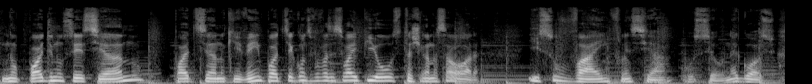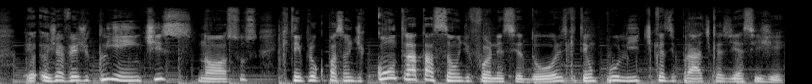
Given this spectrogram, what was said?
não pode não ser esse ano, pode ser ano que vem, pode ser quando você for fazer seu IPO, você está chegando nessa hora isso vai influenciar o seu negócio. Eu, eu, já vejo clientes nossos que têm preocupação de contratação de fornecedores que tenham políticas e práticas de SG.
